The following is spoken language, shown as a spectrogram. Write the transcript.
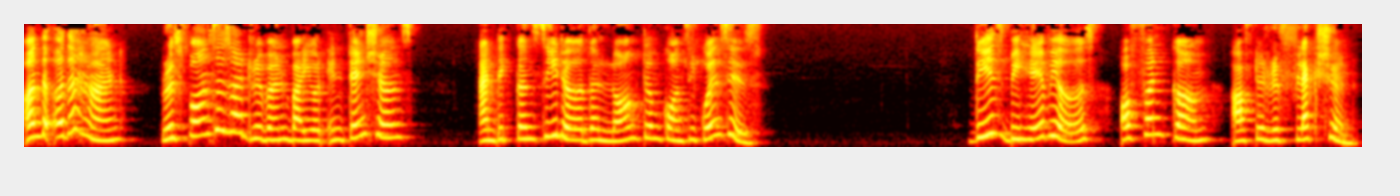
On the other hand, responses are driven by your intentions and they consider the long term consequences. These behaviors often come after reflection.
